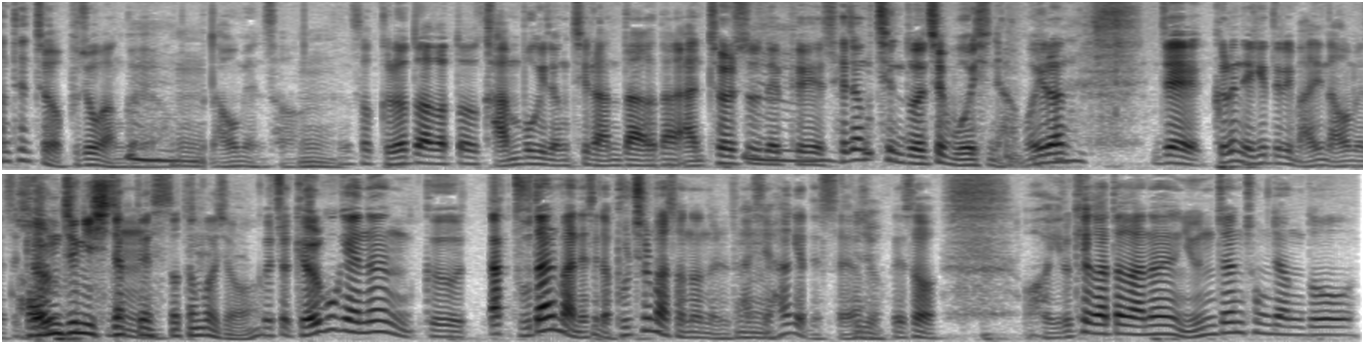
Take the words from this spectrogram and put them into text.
컨텐츠가 부족한 거예요. 음. 나오면서. 음. 그래서 그러다가 또 간보기 정치를 한다. 그다음 안철수 음. 대표의 새 정치는 도대체 무엇이냐. 뭐 이런 이제 그런 얘기들이 많이 나오면서 결- 검증이 시작됐었던 거죠. 그렇죠. 결국에는 그 딱 두 달 만에 했습니다. 불출마 선언을 다시 음. 하게 됐어요. 그죠. 그래서 어, 이렇게 가다가는 윤 전 총장도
